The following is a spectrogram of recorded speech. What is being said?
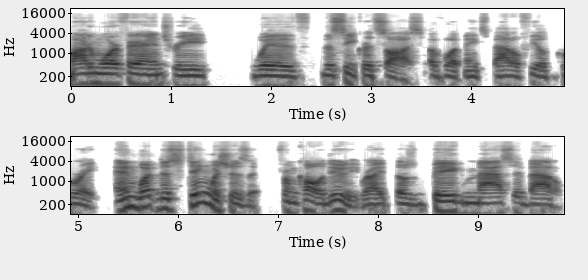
modern warfare entry with the secret sauce of what makes Battlefield great and what distinguishes it from Call of Duty, right? Those big, massive battles.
